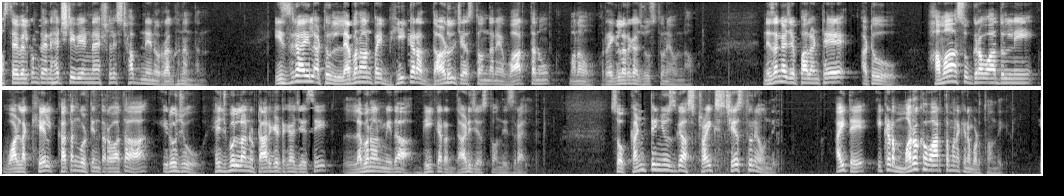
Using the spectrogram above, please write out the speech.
నమస్తే welcome to N H TV and nationalist hub. నేను Raghunandan. Israel అటు లెబనాన్పై భీకర దాడులు చేస్తోందనే వార్తను మనం రెగ్యులర్గా చూస్తూనే ఉన్నాం. నిజంగా చెప్పాలంటే అటు హమాస్ ఉగ్రవాదుల్ని వాళ్ళ ఖేల్ కథం కొట్టిన తర్వాత ఈరోజు హెజ్బుల్లాను టార్గెట్గా చేసి లెబనాన్ మీద భీకర దాడి చేస్తోంది ఇజ్రాయెల్. సో కంటిన్యూస్గా స్ట్రైక్స్ చేస్తూనే ఉంది. అయితే ఇక్కడ మరొక వార్త మనకు వినబడుతోంది.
